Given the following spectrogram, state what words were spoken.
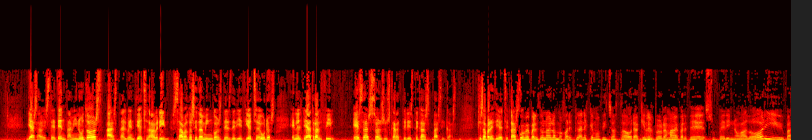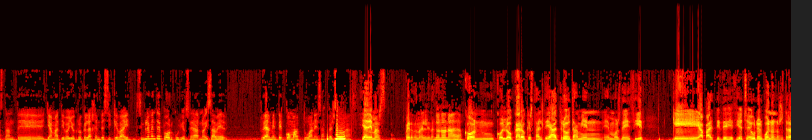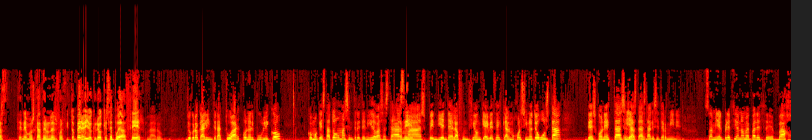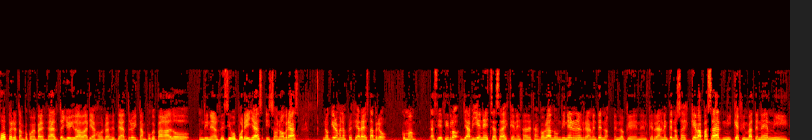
Ya sabes, 70 minutos hasta el 28 de abril, sábados y domingos desde 18 euros en el Teatro Alfil. Esas son sus características básicas. ¿Qué os ha parecido, chicas? Pues me parece uno de los mejores planes que hemos dicho hasta ahora aquí en el programa. Me parece súper innovador y bastante llamativo. Yo creo que la gente sí que va a ir simplemente por curiosear, ¿no? Y saber realmente cómo actúan esas personas. Y además, perdona Elena, No, no, nada. con, con lo caro que está el teatro, también hemos de decir que a partir de 18 euros, bueno, nosotras tenemos que hacer un esfuercito, pero yo creo que se puede hacer. Claro. Yo creo que al interactuar con el público, como que está todo más entretenido, vas a estar Sí. más pendiente de la función, que hay veces que a lo mejor si no te gusta, desconectas y ya está, Exacto. hasta que se termine. O sea, a mí el precio no me parece bajo, pero tampoco me parece alto. Yo he ido a varias obras de teatro y tampoco he pagado un dinero excesivo por ellas. Y son obras, no quiero menospreciar a esta, pero como así decirlo, ya bien hechas, ¿sabes? Que en esta te están cobrando un dinero en el realmente no- en lo que en el que realmente no sabes qué va a pasar, ni qué fin va a tener, ni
